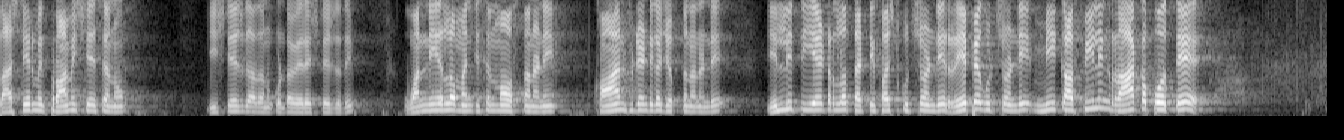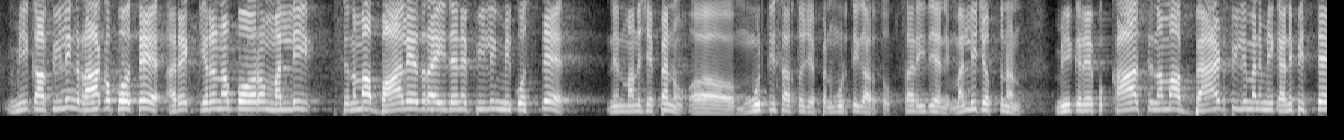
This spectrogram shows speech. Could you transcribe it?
లాస్ట్ ఇయర్ మీకు ప్రామిస్ చేశాను. ఈ స్టేజ్ కాదనుకుంటా వేరే స్టేజ్ అది. వన్ ఇయర్లో మంచి సినిమా వస్తానని కాన్ఫిడెంట్గా చెప్తున్నానండి. వెళ్ళి థియేటర్లో థర్టీ ఫస్ట్ కూర్చోండి రేపే కూర్చోండి. మీకు ఆ ఫీలింగ్ రాకపోతే మీకు ఆ ఫీలింగ్ రాకపోతే అరే కిరణ్ అబ్బోరం మళ్ళీ సినిమా బాగాలేదురా ఇదనే ఫీలింగ్ మీకు వస్తే నేను మన చెప్పాను మూర్తి సార్తో చెప్పాను మూర్తి గారితో. సార్ ఇదే అని మళ్ళీ చెప్తున్నాను. మీకు రేపు కా సినిమా బ్యాడ్ ఫిలిం అని మీకు అనిపిస్తే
